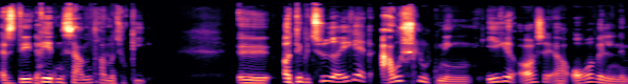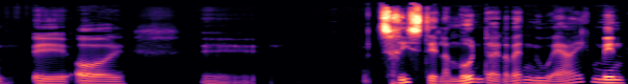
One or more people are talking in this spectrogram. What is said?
Altså det, ja. Ja. det er den samme dramaturgi. Øh, og det betyder ikke, at afslutningen ikke også er overvældende øh, og øh, trist eller munter, eller hvad den nu er. ikke, Men,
